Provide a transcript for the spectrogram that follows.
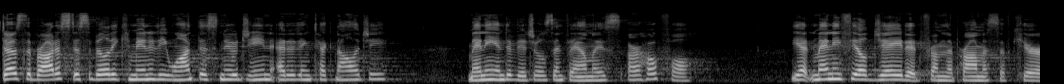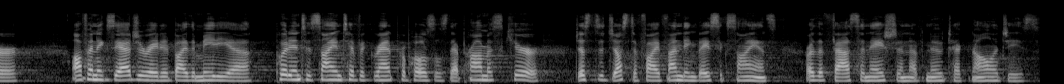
Does the broadest disability community want this new gene editing technology? Many individuals and families are hopeful. Yet many feel jaded from the promise of cure, often exaggerated by the media, put into scientific grant proposals that promise cure just to justify funding basic science or the fascination of new technologies.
